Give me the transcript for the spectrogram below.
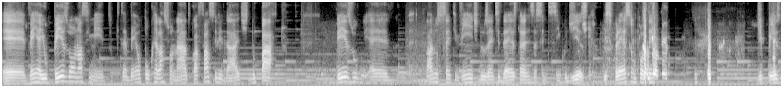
é, vem aí o peso ao nascimento, que também é um pouco relacionado com a facilidade do parto. Peso é, lá nos 120, 210, 365 dias, expressa um potencial de peso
